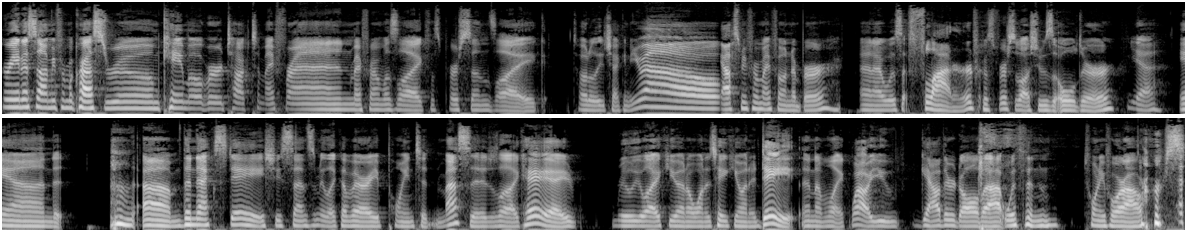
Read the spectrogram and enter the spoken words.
Karina saw me from across the room, came over, talked to my friend. My friend was like, This person's like totally checking you out. Asked me for my phone number. And I was flattered because, first of all, she was older. Yeah. And um, the next day, she sends me like a very pointed message like, Hey, I really like you and I want to take you on a date. And I'm like, Wow, you gathered all that within 24 hours.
